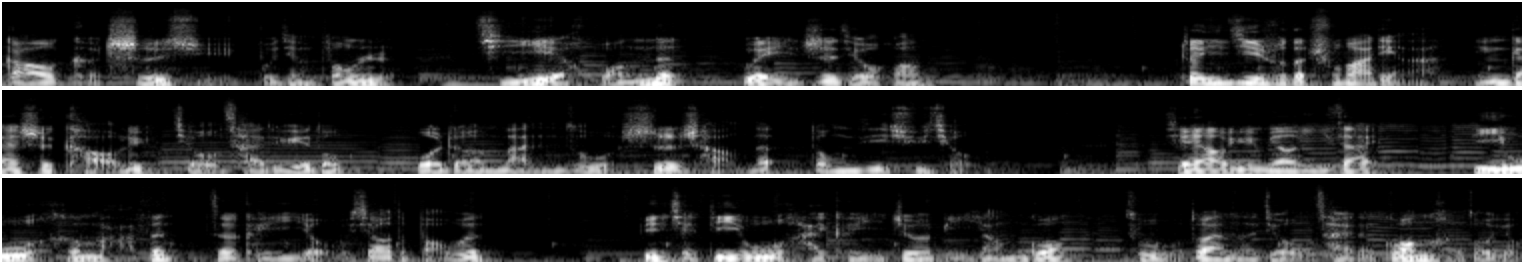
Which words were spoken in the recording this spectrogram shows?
高可持许，不见风日，其叶黄嫩，谓之韭黄。这一技术的出发点啊，应该是考虑韭菜的越冬，或者满足市场的冬季需求。先要育苗移栽，地屋和马粪则可以有效的保温，并且地屋还可以遮蔽阳光，阻断了韭菜的光合作用，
